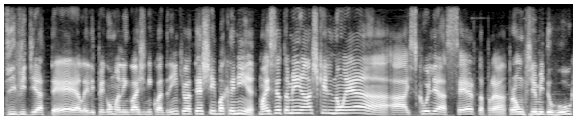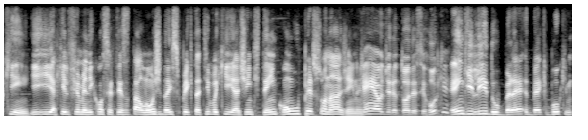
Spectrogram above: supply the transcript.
dividir a tela, ele pegou uma linguagem de quadrinho que eu até achei bacaninha. Mas eu também acho que ele não é a, a escolha certa pra pra um filme do Hulk. E, e aquele filme ali com certeza tá longe da expectativa que a gente tem com o personagem, né? Quem é o diretor desse Hulk? Ang Lee do Backbook.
